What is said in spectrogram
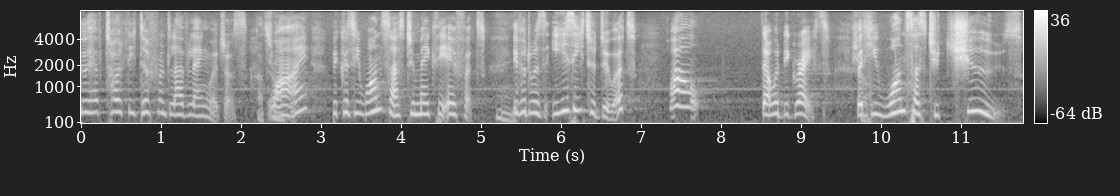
who have totally different love languages. That's right. Why? Because He wants us to make the effort. Hmm. If it was easy to do it, well, that would be great. But He wants us to choose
